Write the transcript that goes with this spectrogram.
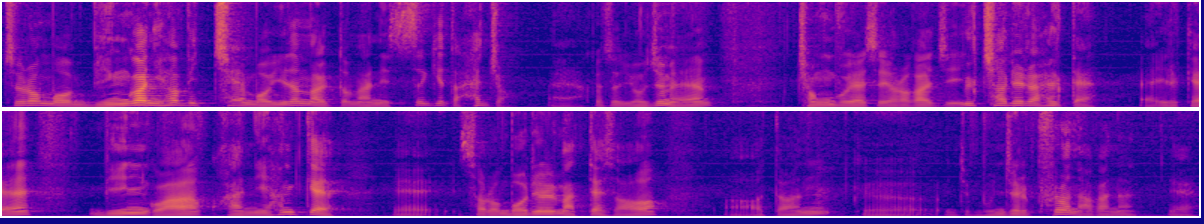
주로 뭐 민관 협의체 뭐 이런 말도 많이 쓰기도 하죠. 예, 그래서 요즘에 정부에서 여러 가지 일 처리를 할때 예, 이렇게 민과 관이 함께 예, 서로 머리를 맞대서 어, 어떤 그 문제를 풀어 나가는 예,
